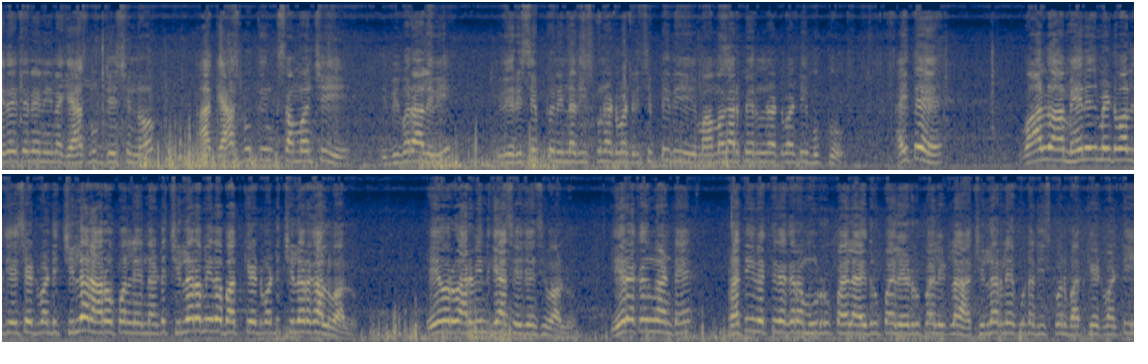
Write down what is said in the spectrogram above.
ఏదైతే నేను నిన్న గ్యాస్ బుక్ చేసినో ఆ గ్యాస్ బుకింగ్కి సంబంధించి ఈ వివరాలు ఇవి. ఇవి రిసిప్ట్ నిన్న తీసుకున్నటువంటి రిసిప్ట్ ఇది మా అమ్మగారి పేరు ఉన్నటువంటి బుక్ అయితే వాళ్ళు ఆ మేనేజ్మెంట్ వాళ్ళు చేసేటువంటి చిల్లర ఆరోపణలు ఏంటంటే చిల్లర మీద బతికేటువంటి చిల్లరగాళ్ళు వాళ్ళు. ఎవరు? అరవింద్ గ్యాస్ ఏజెన్సీ వాళ్ళు. ఏ రకంగా అంటే ప్రతి వ్యక్తి దగ్గర మూడు రూపాయలు ఐదు రూపాయలు ఏడు రూపాయలు ఇట్లా చిల్లర లేకుండా తీసుకొని బతికేటువంటి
